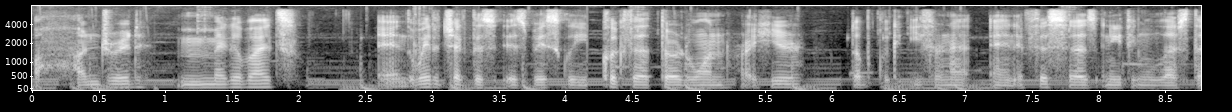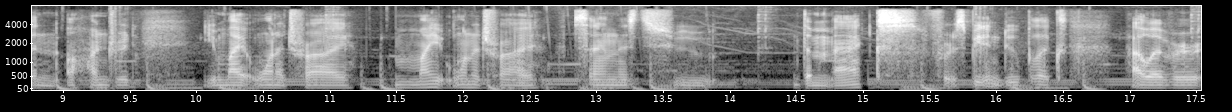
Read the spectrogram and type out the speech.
100 megabytes and the way to check this is basically click the third one right here double click ethernet and if this says anything less than 100 you might want to try might want to try setting this to the max for speed and duplex. However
